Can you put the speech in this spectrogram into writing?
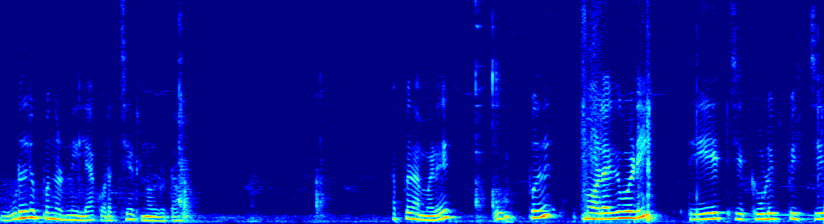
കൂടുതൽ ഉപ്പൊന്നും ഇടണില്ല കുറച്ചേ ഇടണുള്ളൂ കേട്ടോ അപ്പോൾ നമ്മൾ ഉപ്പ് മുളക് പൊടി തേച്ച് കുളിപ്പിച്ച്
